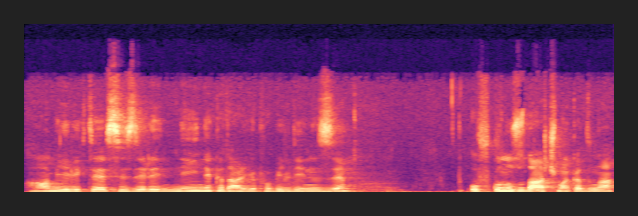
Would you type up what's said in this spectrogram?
Hamilelikte sizleri neyi ne kadar yapabildiğinizi ufkunuzu da açmak adına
